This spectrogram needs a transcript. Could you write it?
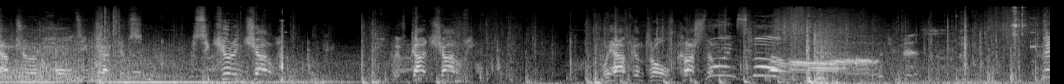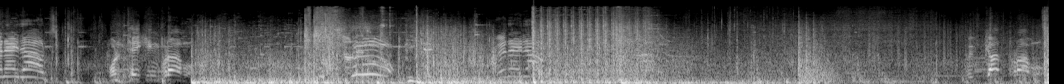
Capture and hold the objectives. Securing Charlie. We've got Charlie. We have control. Crush them. Throwing smoke! Oh, what'd you miss? Grenade out! We're taking Bravo. Grenade out! We've got Bravo.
